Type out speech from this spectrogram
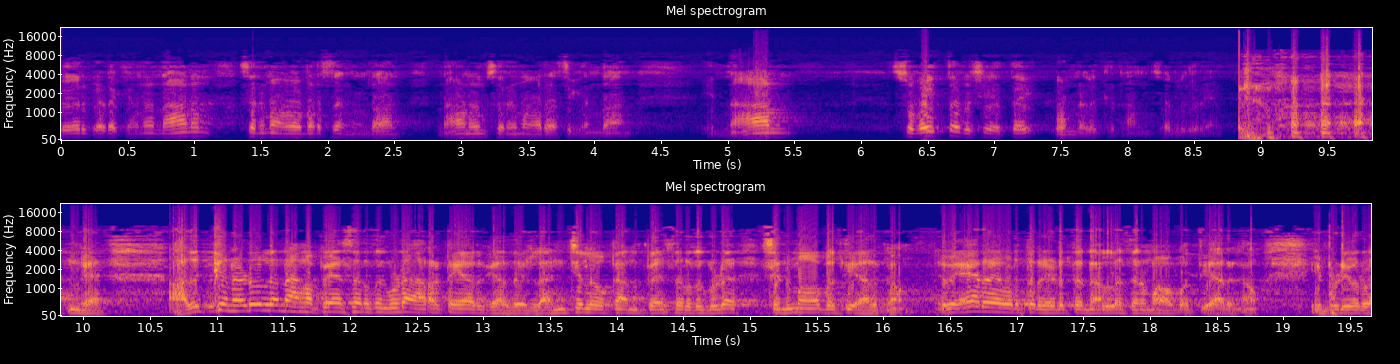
பேர் கிடைக்கணும். நானும் சினிமா விமர்சகன் தான் நானும் சினிமா ரசிகன் தான் நான் சுவைத்த விஷயத்தை உங்களுக்கு நான் சொல்லுகிறேன். அங்க அதுக்கு நடுவுல நாங்க பேசுறது கூட அரட்டையா இருக்காது லஞ்சில் உட்காந்து பேசுறது கூட சினிமாவை பத்தியா இருக்கும். வேற ஒருத்தர் எடுத்த நல்ல சினிமாவை பத்தியா இருக்கும். இப்படி ஒரு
